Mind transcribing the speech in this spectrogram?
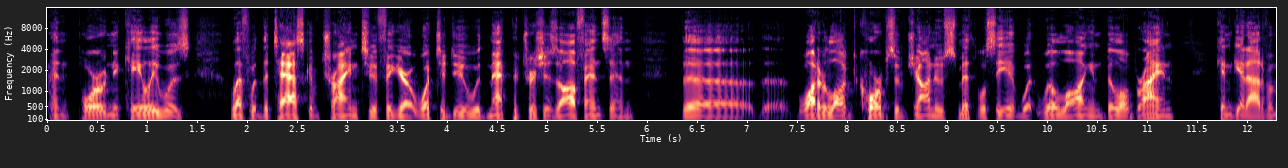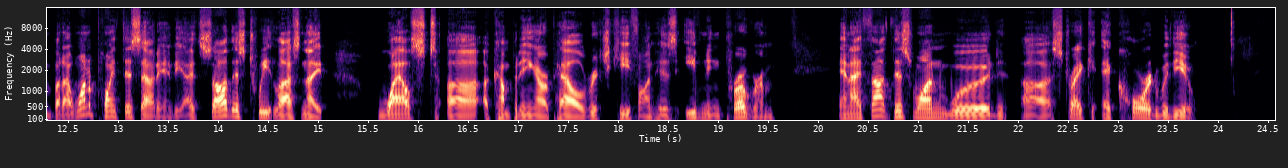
And poor Nick Caley was left with the task of trying to figure out what to do with Matt Patricia's offense and the the waterlogged corpse of Jonnu Smith. We'll see what Will Lawing and Bill O'Brien can get out of him. But I want to point this out, Andy. I saw this tweet last night whilst uh, accompanying our pal Rich Keefe on his evening program. And I thought this one would uh, strike a chord with you.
